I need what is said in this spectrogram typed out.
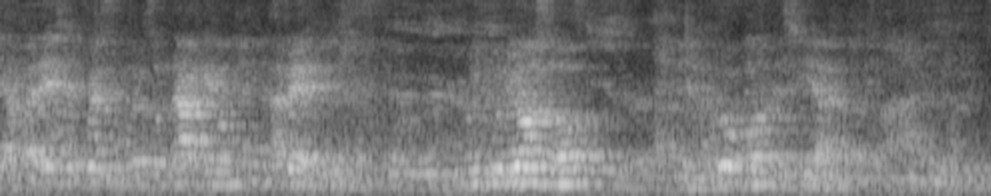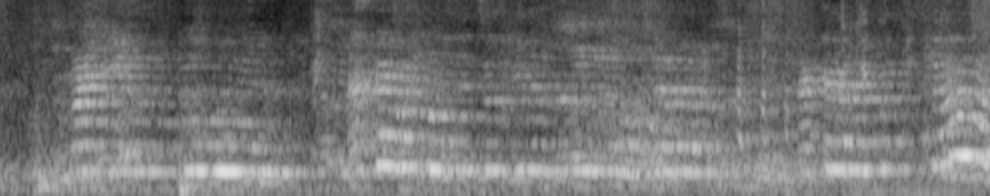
Y aparece, pues, un personaje, a ver, muy curioso. El grupo decía. Majin Buu, acaba con esos granitos. Acaba con todo.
